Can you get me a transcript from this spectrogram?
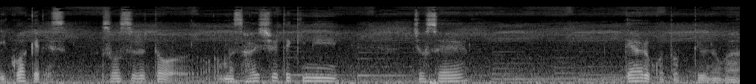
いくわけです。そうすると、まあ、最終的に女性であることっていうのが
